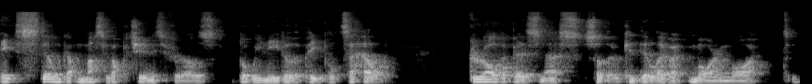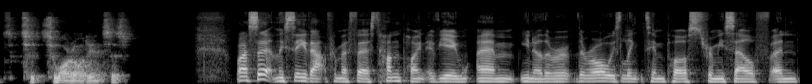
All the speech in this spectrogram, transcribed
it's still got massive opportunity for us, but we need other people to help grow the business so that we can deliver more and more to, to, to our audiences. Well, I certainly see that from a first-hand point of view. Um, you know, there are there are always LinkedIn posts from yourself, and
